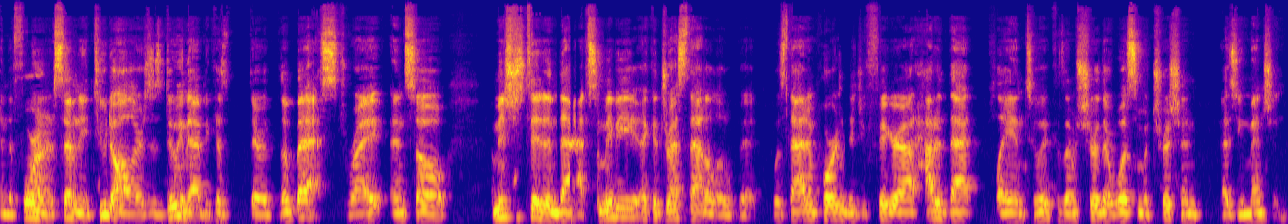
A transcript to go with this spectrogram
and the $472 is doing that because they're the best right and so i'm interested in that so maybe i could address that a little bit was that important did you figure out how did that play into it because i'm sure there was some attrition as you mentioned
